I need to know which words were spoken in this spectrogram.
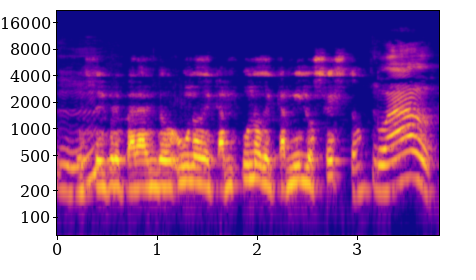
estoy preparando uno de, uno de Camilo VI. ¡Wow!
